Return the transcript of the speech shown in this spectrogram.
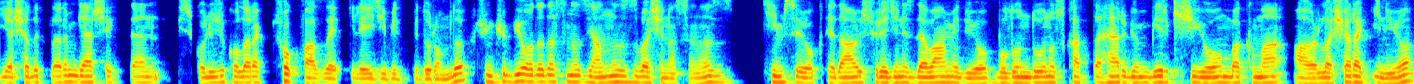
yaşadıklarım gerçekten psikolojik olarak çok fazla etkileyici bir, bir durumdu. Çünkü bir odadasınız, yalnız başınasınız. Kimse yok. Tedavi süreciniz devam ediyor. Bulunduğunuz katta her gün bir kişi yoğun bakıma ağırlaşarak iniyor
